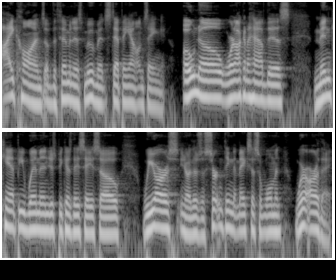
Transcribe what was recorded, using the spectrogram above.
icons of the feminist movement stepping out and saying, "Oh no, we're not going to have this. Men can't be women just because they say so. We are, you know, there's a certain thing that makes us a woman. Where are they?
